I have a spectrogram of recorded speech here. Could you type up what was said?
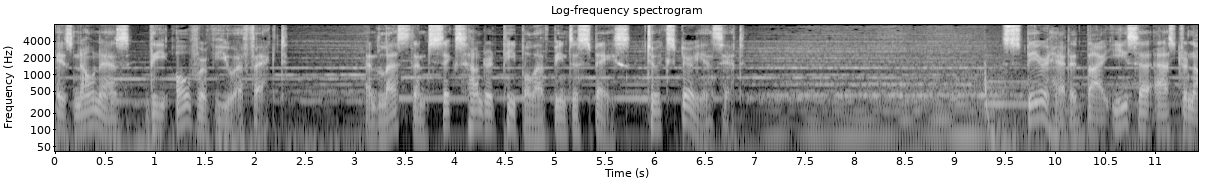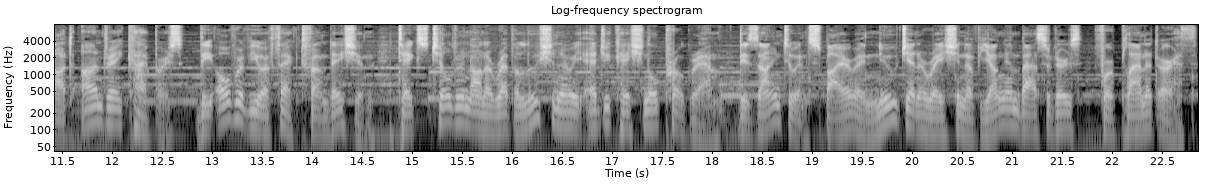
is known as the overview effect, and less than 600 people have been to space to experience it. Spearheaded by ESA astronaut Andre Kuipers, the Overview Effect Foundation takes children on a revolutionary educational program designed to inspire a new generation of young ambassadors for planet Earth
